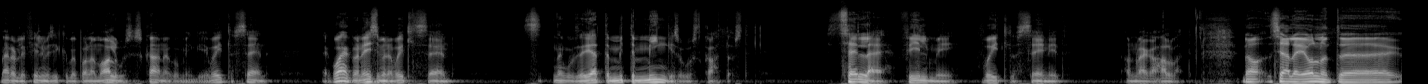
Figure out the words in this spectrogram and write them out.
Märuli filmis ikka peab olema alguses ka nagu mingi võitlusstseen ja kohe, kui on esimene võitlusstseen, nagu see ei jäta mitte mingisugust kahtlust. selle filmi võitlusstseenid on väga halvad. no seal ei olnud äh,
